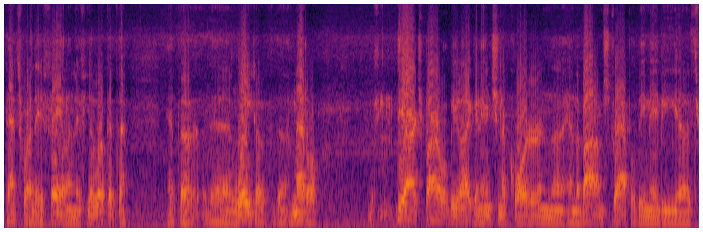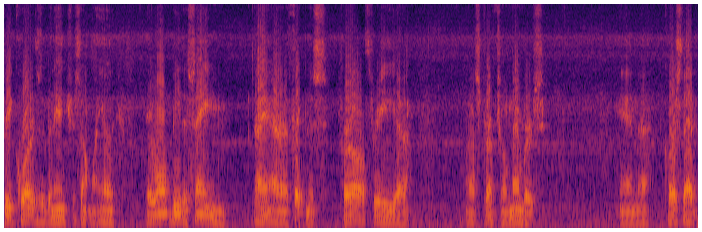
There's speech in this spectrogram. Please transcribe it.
that's where they fail. And if you look at the at the, the weight of the metal, the arch bar will be like an inch and a quarter, and the and the bottom strap will be maybe uh, three quarters of an inch or something. You know, they won't be the same uh, thickness for all three uh, uh, structural members. And uh, of course, that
